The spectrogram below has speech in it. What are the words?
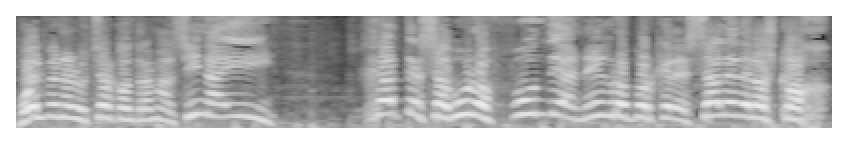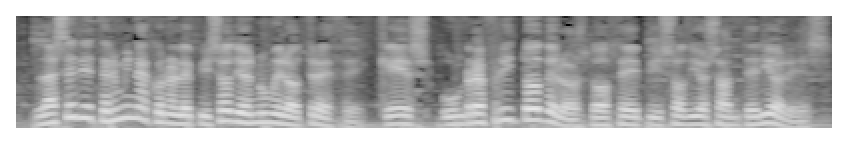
¡Vuelven a luchar contra Malsina y... Hate Saburo funde a negro porque le sale de los coj. La serie termina con el episodio número 13, que es un refrito de los 12 episodios anteriores.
